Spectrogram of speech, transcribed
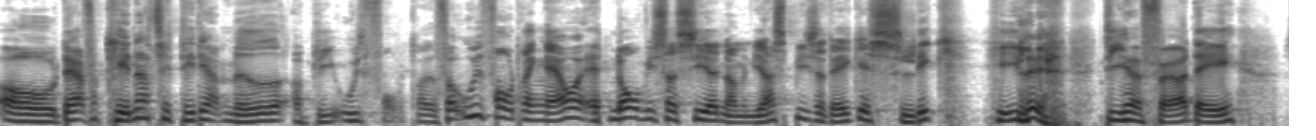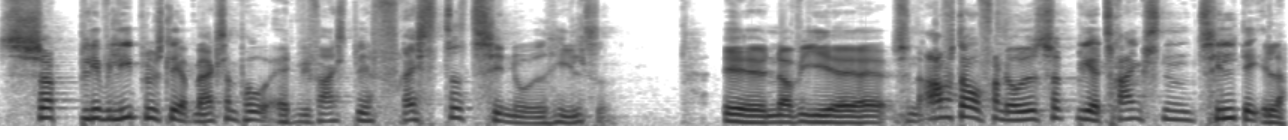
Og derfor kender til det der med at blive udfordret. For udfordringen er jo, at når vi så siger, at jeg spiser da ikke slik hele de her 40 dage, så bliver vi lige pludselig opmærksom på, at vi faktisk bliver fristet til noget hele tiden. Øh, når vi øh, sådan afstår fra noget, så bliver trængslen til det, eller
